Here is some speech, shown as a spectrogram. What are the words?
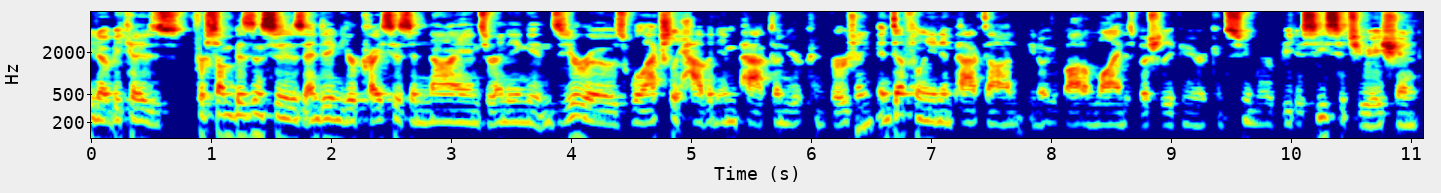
you know, because for some businesses, ending your prices in nines or ending in zeros will actually have an impact on your conversion and definitely an impact on, you know, your bottom line, especially if you're a consumer B2C situation.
